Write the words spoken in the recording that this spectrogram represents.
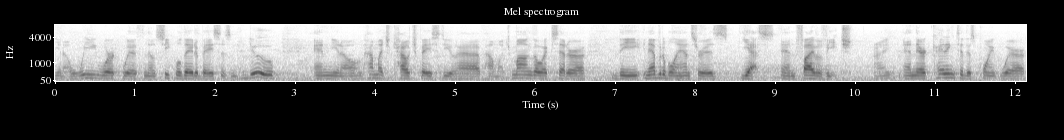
you know, we work with NoSQL databases and Hadoop, and you know, how much Couchbase do you have, how much Mongo, et cetera? The inevitable answer is yes, and five of each, right? And they're getting to this point where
